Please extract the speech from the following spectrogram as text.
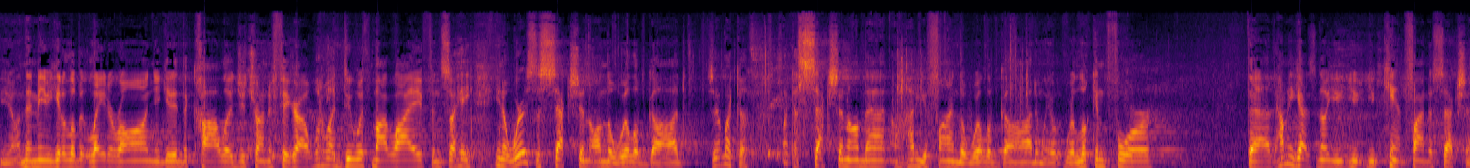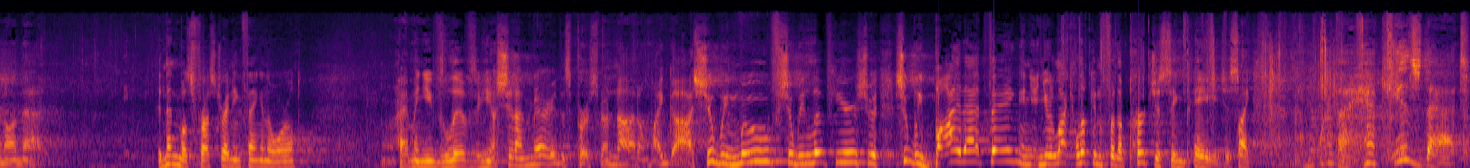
You know, and then maybe you get a little bit later on, you get into college, you're trying to figure out what do I do with my life, and so hey, you know, where's the section on the will of God? Is there like a like a section on that? On how do you find the will of God? And we, are looking for that. How many guys know you, you, you can't find a section on that? Isn't that the most frustrating thing in the world? I mean, you've lived, you know, should I marry this person or not? Oh my gosh, should we move? Should we live here? Should, should we buy that thing? And you're like looking for the purchasing page. It's like, what the heck is that?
